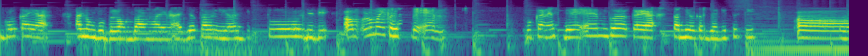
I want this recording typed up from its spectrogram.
gue kayak ah nunggu gelombang lain aja kali ya gitu. Jadi Om, lu mau ikut SBM? bukan SBM gue kayak sambil kerja gitu sih. Oh,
